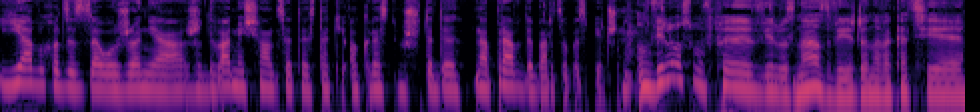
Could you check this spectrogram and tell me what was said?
Ja wychodzę z założenia, że dwa miesiące to jest taki okres już wtedy naprawdę bardzo bezpieczny. Wielu osób, wielu z nas wyjeżdża na wakacje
